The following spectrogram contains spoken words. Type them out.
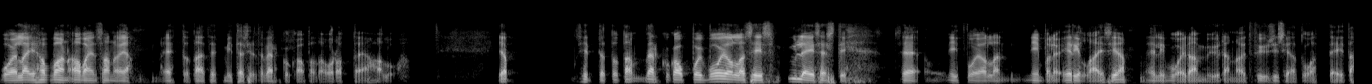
voi olla ihan vain avainsanoja, että, tota, että, mitä siltä verkkokaupalta odottaja haluaa. Ja sitten tota, verkkokauppoja voi olla siis yleisesti, se, niitä voi olla niin paljon erilaisia, eli voidaan myydä noita fyysisiä tuotteita,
